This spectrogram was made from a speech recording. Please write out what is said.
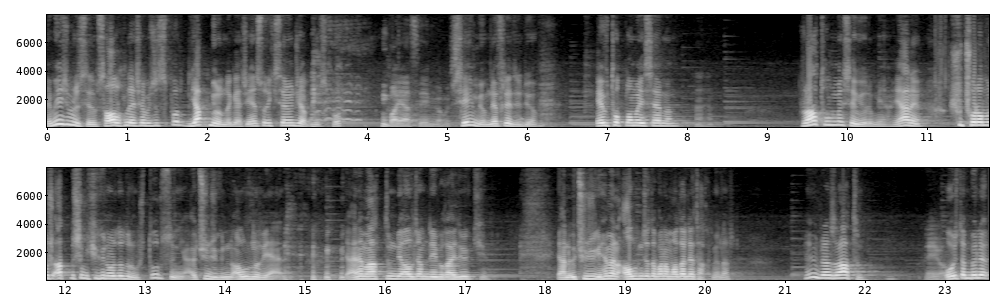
E mecbur istedim. Sağlıklı yaşam için spor yapmıyorum da gerçi. En son iki sene önce yaptım spor. bayağı sevmiyormuş. Sevmiyorum, nefret ediyorum. Ev toplamayı sevmem. Rahat olmayı seviyorum ya. Yani şu çorabı atmışım iki gün orada durmuş. Dursun ya. Üçüncü gün alınır yani. yani hemen attım diye alacağım diye bir kaydı yok ki. Yani üçüncü gün hemen alınca da bana madalya takmıyorlar. Benim biraz rahatım. Eyvallah. O yüzden böyle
